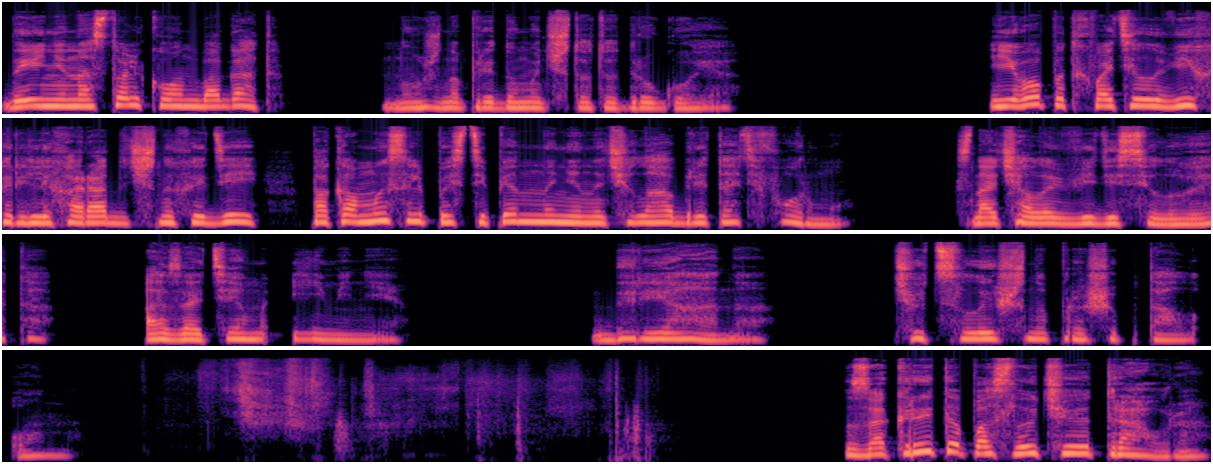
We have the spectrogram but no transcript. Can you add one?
Да и не настолько он богат. Нужно придумать что-то другое. Его подхватил вихрь лихорадочных идей, пока мысль постепенно не начала обретать форму. Сначала в виде силуэта, а затем имени. «Дариана», — чуть слышно прошептал он. Закрыто по случаю траура.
